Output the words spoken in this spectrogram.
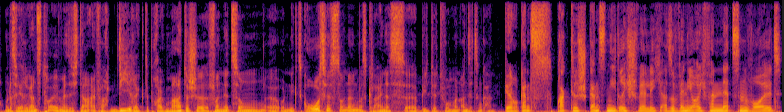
Und das wäre ganz toll, wenn sich da einfach direkte, pragmatische Vernetzung äh, und nichts Großes, sondern was Kleines äh, bietet, wo man ansetzen kann. Genau, ganz praktisch, ganz niedrigschwellig. Also wenn ihr euch vernetzen wollt,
